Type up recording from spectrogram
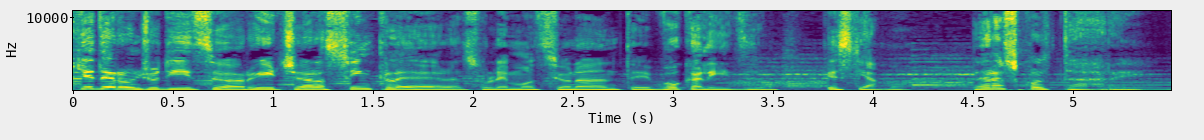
chiedere un giudizio a Richard Sinclair sull'emozionante vocalizzo che stiamo per ascoltare.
